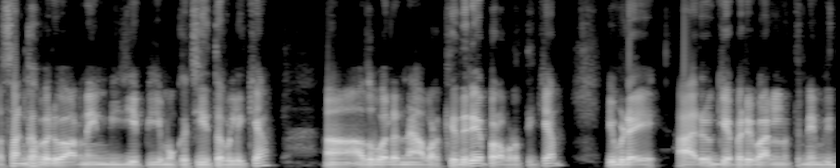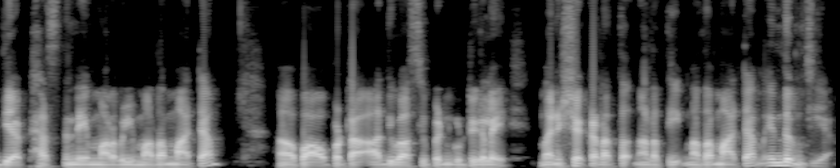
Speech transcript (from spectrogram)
സംഘപരിവാറിനെയും ബി ജെ പിയും ഒക്കെ ചീത്ത വിളിക്കാം. അതുപോലെ തന്നെ അവർക്കെതിരെ പ്രവർത്തിക്കാം. ഇവിടെ ആരോഗ്യ പരിപാലനത്തിന്റെയും വിദ്യാഭ്യാസത്തിന്റെയും മറവിൽ മതം മാറ്റാം. പാവപ്പെട്ട ആദിവാസി പെൺകുട്ടികളെ മനുഷ്യക്കടത്ത് നടത്തി മതം മാറ്റാം. എന്തും ചെയ്യാം.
